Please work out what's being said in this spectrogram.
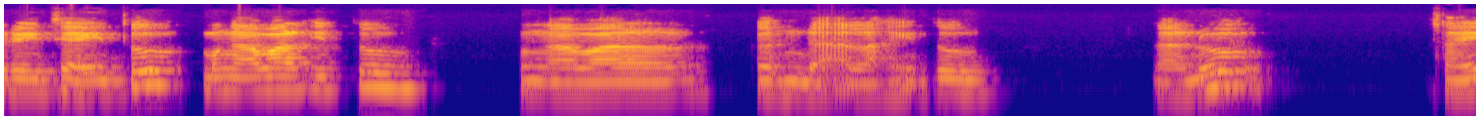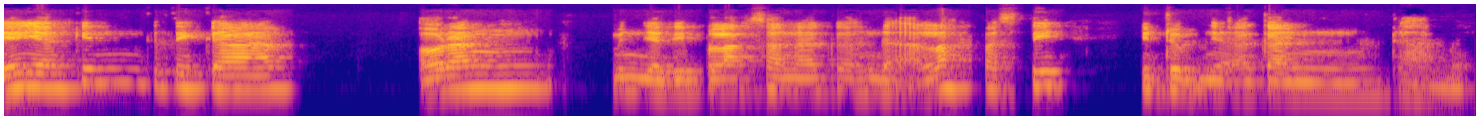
gereja itu mengawal itu, mengawal kehendak Allah itu. Lalu saya yakin ketika orang menjadi pelaksana kehendak Allah pasti hidupnya akan damai,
